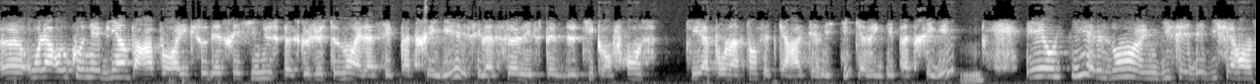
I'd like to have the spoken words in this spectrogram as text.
Euh, on la reconnaît bien par rapport à Ixodes ricinus parce que justement elle a ses pattes rayées c'est la seule espèce de tique en France qui a pour l'instant cette caractéristique avec des pattes rayées. Et aussi elles ont une des différences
